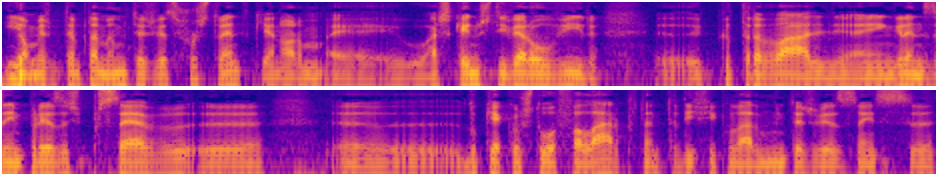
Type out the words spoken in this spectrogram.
e ao mesmo tempo também muitas vezes frustrante, que é normal. É, eu acho que quem nos estiver a ouvir eh, que trabalhe em grandes empresas percebe uh, uh, do que é que eu estou a falar, portanto, a dificuldade muitas vezes em se uh,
